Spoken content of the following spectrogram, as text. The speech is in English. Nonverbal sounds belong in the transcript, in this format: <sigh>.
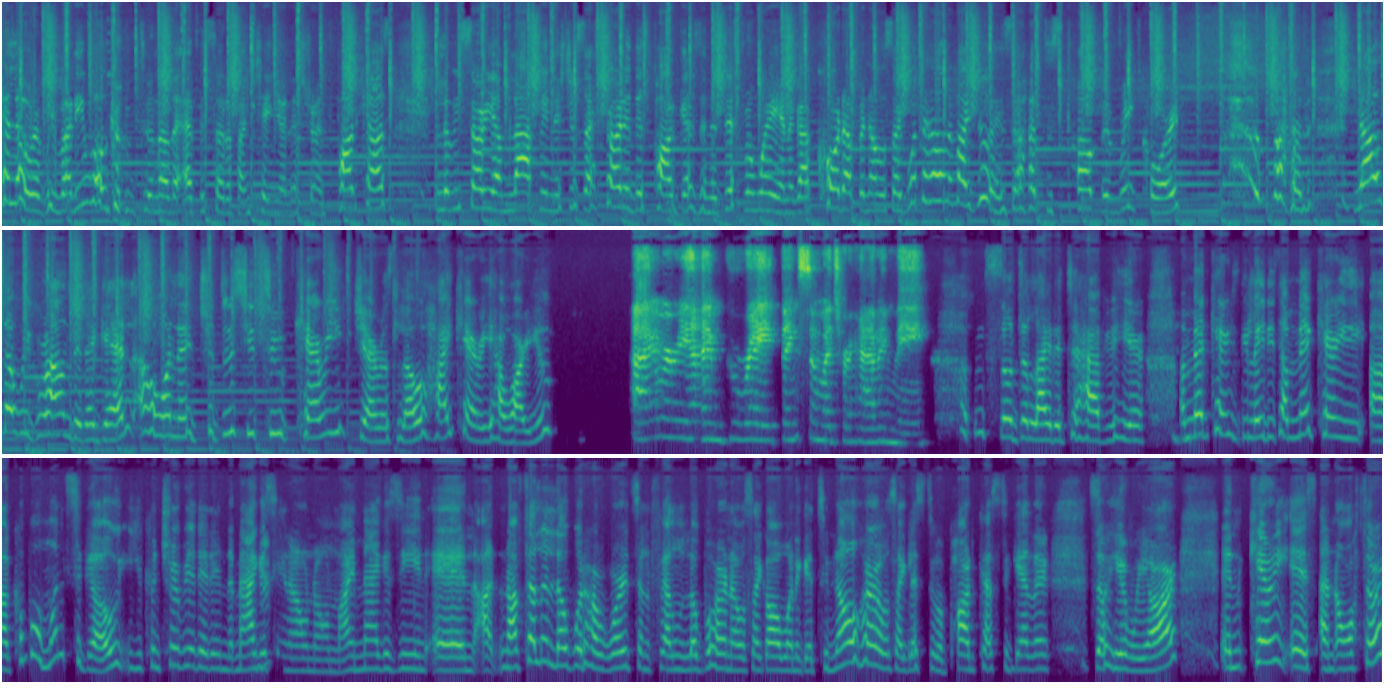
Hello, everybody. Welcome to another episode of Encheño and Strength podcast. Let me sorry, I'm laughing. It's just I started this podcast in a different way and I got caught up and I was like, what the hell am I doing? <laughs> So I had to stop and record. <laughs> But now that we grounded again, I want to introduce you to Carrie Jaroslow. Hi, Carrie. How are you? Hi, Maria. I'm great. Thanks so much for having me. I'm so delighted to have you here. I met Carrie, ladies. I met Carrie uh, a couple of months ago. You contributed in the mm-hmm. magazine, mm-hmm. online magazine, and I, and I, fell in love with her words and fell in love with her. And I was like, oh, I want to get to know her. I was like, let's do a podcast together. So here we are. And Carrie is an author,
